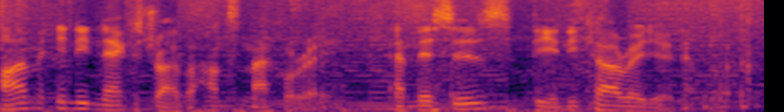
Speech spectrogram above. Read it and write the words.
I'm Indy Next driver Hunter McElrea, and this is the IndyCar Radio Network.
